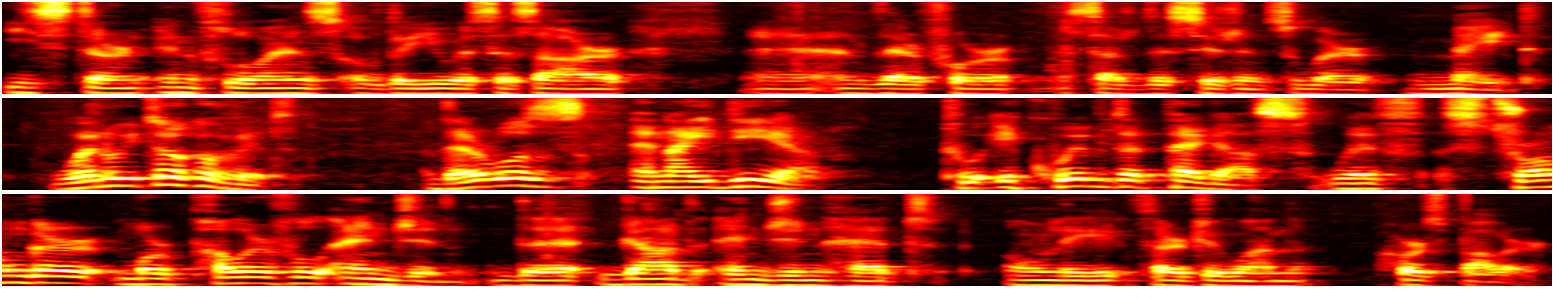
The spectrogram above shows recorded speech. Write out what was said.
Eastern influence of the USSR uh, and therefore such decisions were made. When we talk of it, there was an idea to equip the Pegas with stronger, more powerful engine. The GAD engine had only 31 horsepower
